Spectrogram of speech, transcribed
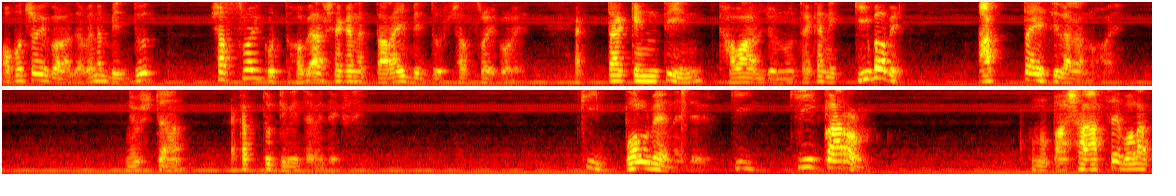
অপচয় করা যাবে না, বিদ্যুৎ সাশ্রয় করতে হবে, আর সেখানে তারাই বিদ্যুৎ সাশ্রয় করে। একটা ক্যান্টিন খাওয়ার জন্য সেখানে কীভাবে আটটা এসি লাগানো হয় নিউজটা একাত্তর টিভিতে আমি দেখছি। কি বলবেন এদের? কি কি কারণ? কোনো ভাষা আছে বলার?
